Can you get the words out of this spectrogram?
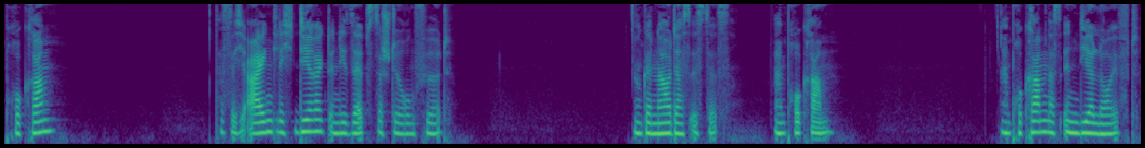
Programm, das sich eigentlich direkt in die Selbstzerstörung führt. Und genau das ist es, ein Programm. Ein Programm, das in dir läuft.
